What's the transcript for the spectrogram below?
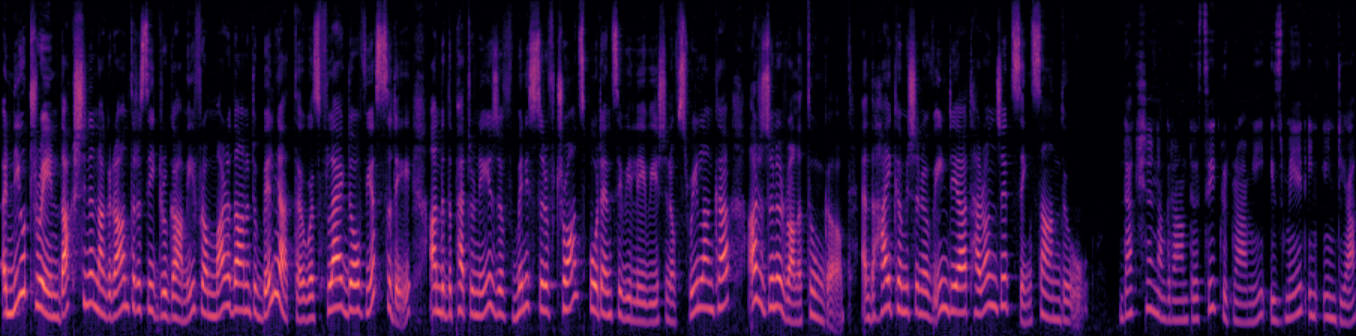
A new train, Dakshina Nagarantara Sigrugami from Maradana to Beliatta was flagged off yesterday under the patronage of Minister of Transport and Civil Aviation of Sri Lanka, Arjuna Ranatunga, and the High Commissioner of India, Taranjit Singh Sandhu. Dakshina Nagarantara Sigrugami is made in India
